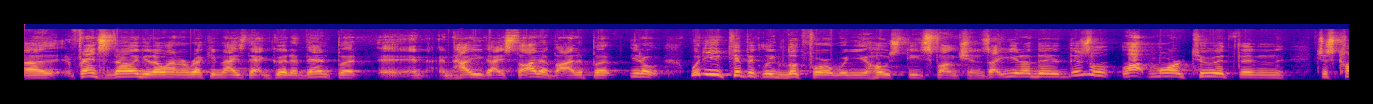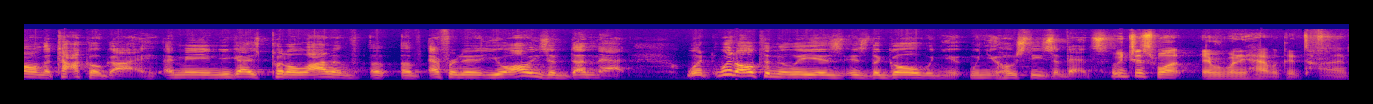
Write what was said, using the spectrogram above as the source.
uh, Francis, not only did I want to recognize that good event, but and, and how you guys thought about it, but you know, what do you typically look for when you host these functions? You know, there, there's a lot more to it than just calling the taco guy. I mean, you guys put a lot of, of, of effort in it. You always have done that. What what ultimately is, is the goal when you when you host these events? We just want everybody to have a good time.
